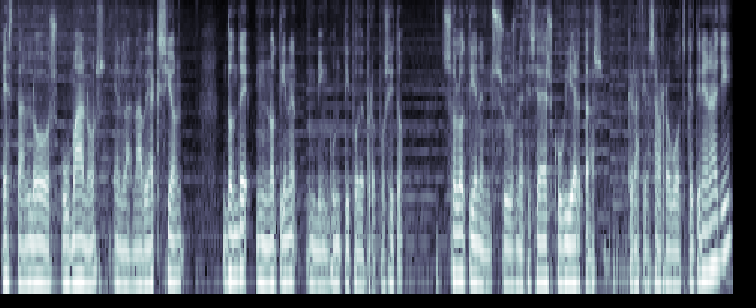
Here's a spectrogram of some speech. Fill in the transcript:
están los humanos en la nave Acción, donde no tienen ningún tipo de propósito. Solo tienen sus necesidades cubiertas gracias a robots que tienen allí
